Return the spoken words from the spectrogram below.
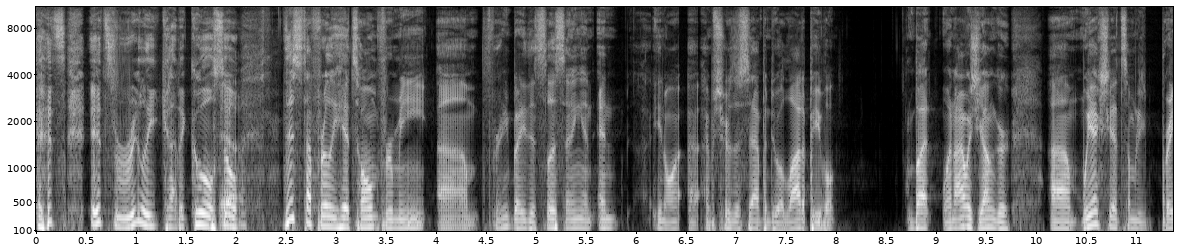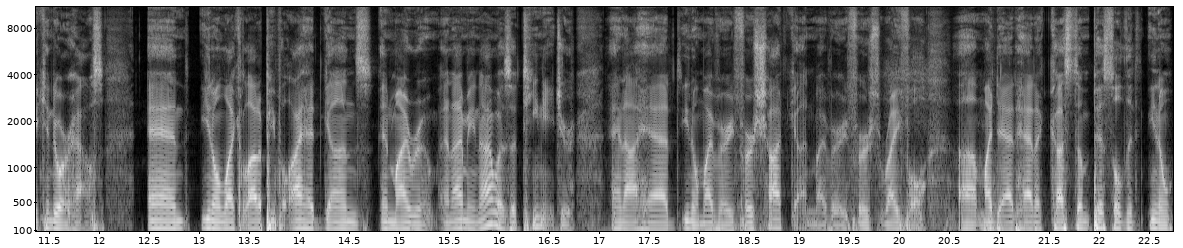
it's it's really kind of cool. So this stuff really hits home for me, um, for anybody that's listening, and and you know I, I'm sure this happened to a lot of people. But when I was younger, um, we actually had somebody break into our house. And, you know, like a lot of people, I had guns in my room. And I mean, I was a teenager and I had, you know, my very first shotgun, my very first rifle. Uh, my dad had a custom pistol that, you know,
